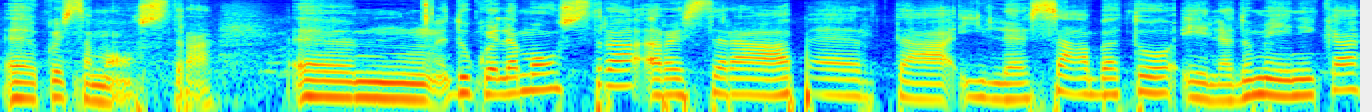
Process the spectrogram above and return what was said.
eh, questa mostra. Ehm, dunque la mostra resterà aperta il sabato e la domenica,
